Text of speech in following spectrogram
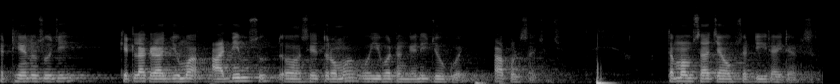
છઠ્ઠી અનુસૂચિ, કેટલાક રાજ્યોમાં આદિમ ક્ષેત્રોમાં વહીવટ અંગેની જોગવાઈ, આ પણ સાચું છે. તમામ સાચા ઓપ્શન ડી રાઇટર્સ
